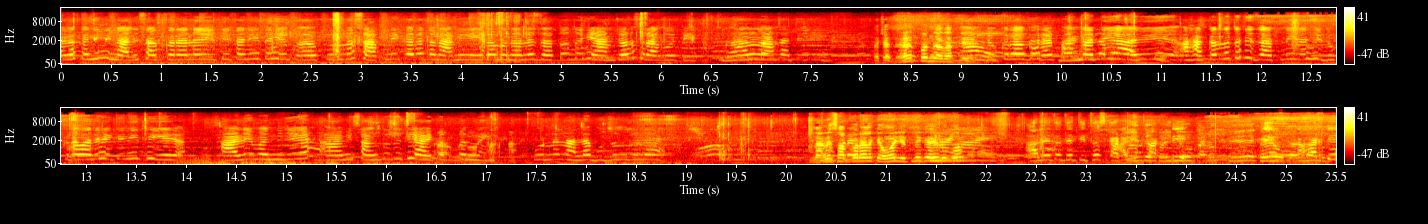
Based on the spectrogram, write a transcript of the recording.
आम्हाला कधी ही नाली साफ करायला येते का नाही? तर हे पूर्ण साफ नाही करत आणि आम्ही यायला म्हणायला जातो तर हे आमच्यावरच रागवते घरात जाते. अच्छा घरात पण जातात ते? डुकरं घरात पण जाते आणि हाकललं तर ते जात नाही हे डुकरवाले हे की नाही ते ये- आले म्हणजे आम्ही सांगतो तर ते ऐकत पण नाही. पूर्ण नाल्या बुजून गेल्या. नाले साफ करायला केव्हा येत नाही का हे लोक? आले तर ते तिथंच काठावर टाकते हो, ते काढते.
